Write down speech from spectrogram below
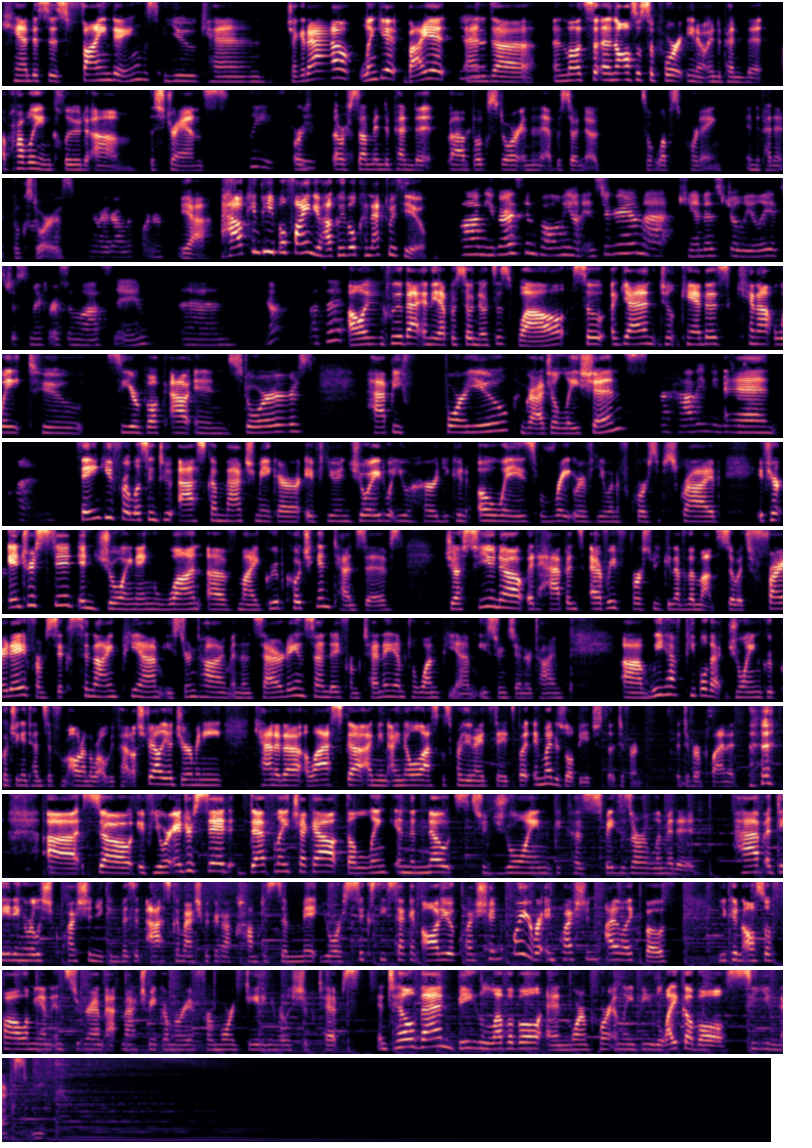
Candice's findings, you can check it out, link it, buy it, Yeah. and uh and let's and also support, you know, independent. I'll probably include um the strands Please. or please. or some independent uh, bookstore in the episode notes. So love supporting independent bookstores. They're right around the corner. Yeah. How can people find you? How can people connect with you? Um, you guys can follow me on Instagram at Candice Jalili. It's just my first and last name. And that's it. I'll include that in the episode notes as well. So again, Jill- Candice cannot wait to see your book out in stores. Happy for you. Congratulations. For having me. This And thank you for listening to Ask a Matchmaker. If you enjoyed what you heard, you can always rate, review, and of course, subscribe. If you're interested in joining one of my group coaching intensives, just so you know, it happens every first weekend of the month. So it's Friday from 6 to 9 p.m. Eastern Time, and then Saturday and Sunday from 10 a.m. to 1 p.m. Eastern Standard Time. Um, we have people that join group coaching intensive from all around the world. We've had Australia, Germany, Canada, Alaska. I mean, I know Alaska's part of the United States, but it might as well be just a different a different planet. uh, so if you are interested, definitely check out the link in the notes to join because spaces are limited. Have a dating or relationship question, you can visit askamatchmaker.com to submit your 60 second audio question or your written question. I like both. You can also follow me on Instagram at Matchmaker Maria for more dating and relationship tips. Until then, be lovable and more importantly, be likable. See you next week.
